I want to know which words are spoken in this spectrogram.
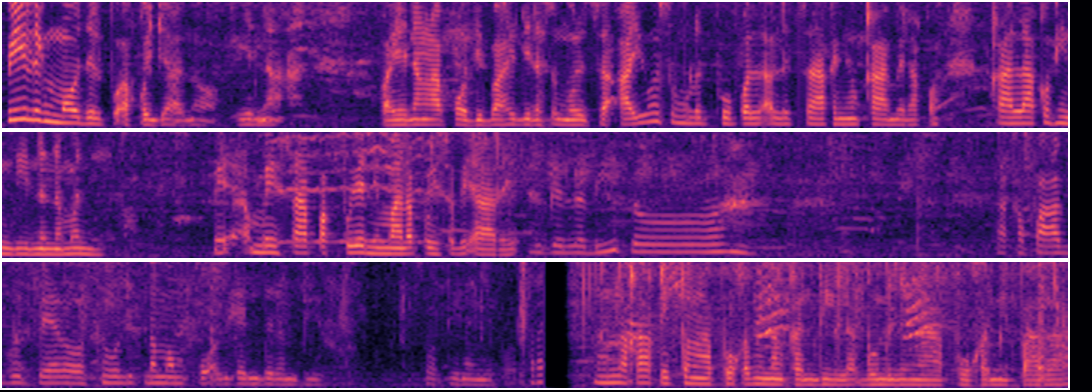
Feeling model po ako diyan o. Yun na. O ayan na nga po, di ba? Hindi na sumunod sa ayun, sumunod po pala ulit sa akin yung camera ko. Kala ko hindi na naman eh. May, may sapak po yan, imana po yung sa may-ari. Ang ganda dito. Nakapagod pero sulit naman po ang ganda ng view. So, tinan niyo po. Try. Nung nakakita nga po kami ng kandila, bumili nga po kami para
